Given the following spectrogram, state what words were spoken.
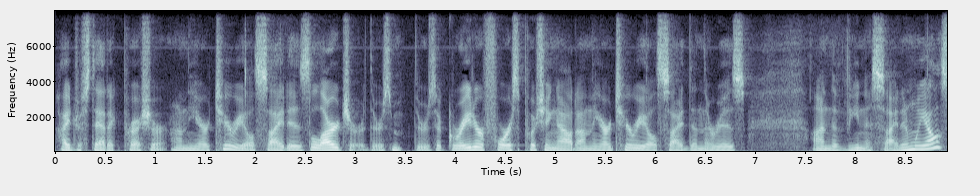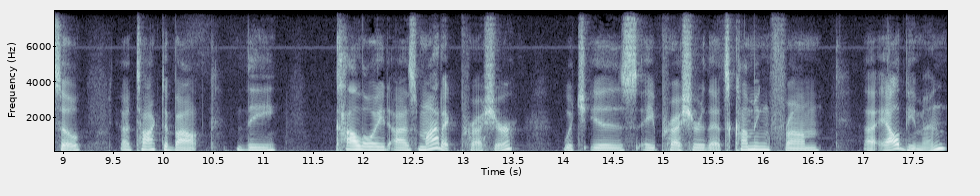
hydrostatic pressure on the arterial side is larger. There's, there's a greater force pushing out on the arterial side than there is on the venous side. And we also uh, talked about the colloid osmotic pressure, which is a pressure that's coming from uh, albumin,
